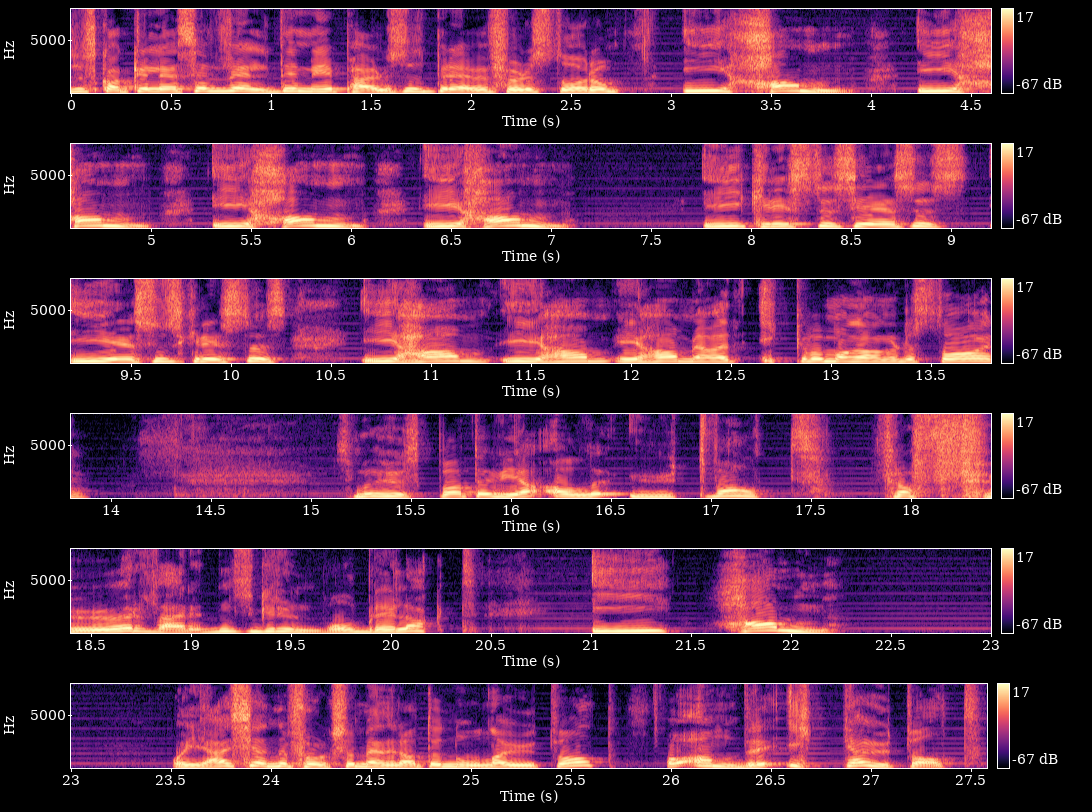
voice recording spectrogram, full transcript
Du skal ikke lese veldig mye i Paulus' brev før det står om i ham, i ham, i ham, i ham. I Kristus Jesus, i Jesus Kristus, i ham, i ham, i ham. Jeg vet ikke hvor mange ganger det står. Så må du huske på at vi er alle utvalgt fra før verdens grunnvoll ble lagt. I ham! Og jeg kjenner folk som mener at noen er utvalgt, og andre ikke er utvalgt.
